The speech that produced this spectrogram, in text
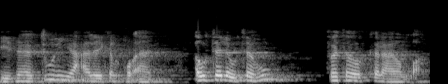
إذا تلي عليك القرآن أو تلوته فتوكل على الله.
